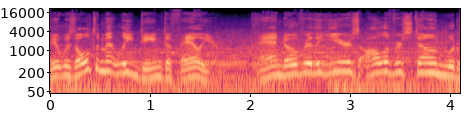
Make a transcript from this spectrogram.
it was ultimately deemed a failure. And over the years, Oliver Stone would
